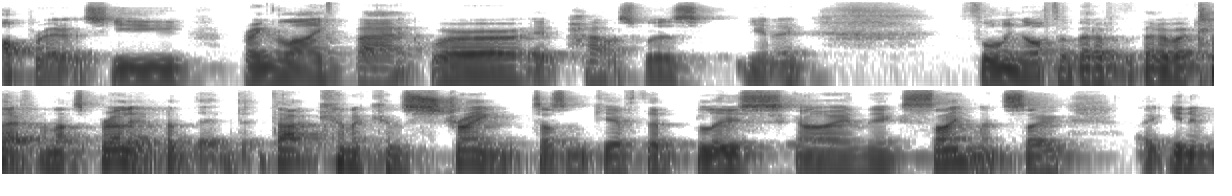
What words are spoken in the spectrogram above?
operators. You bring life back where it perhaps was, you know, falling off a bit of a bit of a cliff, and that's brilliant. But th- that kind of constraint doesn't give the blue sky and the excitement. So, uh, you know,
